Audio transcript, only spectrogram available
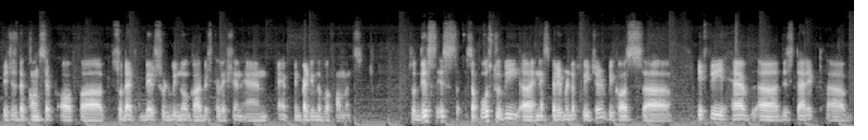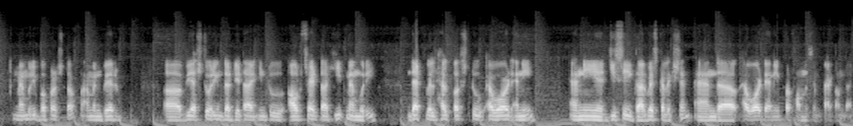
which is the concept of uh, so that there should be no garbage collection and impacting the performance. So this is supposed to be uh, an experimental feature because uh, if we have uh, this direct memory buffer stuff, I mean where we are storing the data into outside the heap memory that will help us to avoid any any GC garbage collection and avoid any performance impact on that.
